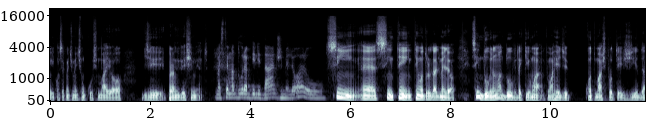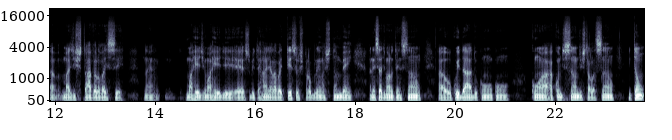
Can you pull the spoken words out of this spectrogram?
e consequentemente, um custo maior para o investimento. Mas tem uma durabilidade melhor? Ou... Sim, é, sim, tem, tem uma durabilidade melhor. Sem dúvida, não há dúvida que uma, que uma rede, quanto mais protegida, mais estável ela vai ser. Né? uma rede, uma rede é, subterrânea, ela vai ter seus problemas também, a necessidade de manutenção, a, o cuidado com, com, com a, a condição de instalação. Então,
